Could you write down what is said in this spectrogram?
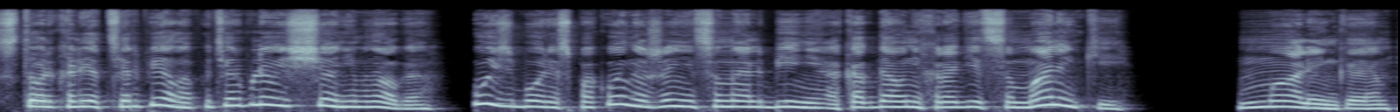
Столько лет терпела, потерплю еще немного. Пусть Боря спокойно женится на Альбине, а когда у них родится маленький... Маленькая,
